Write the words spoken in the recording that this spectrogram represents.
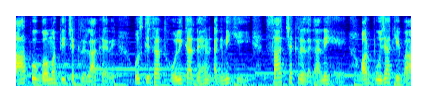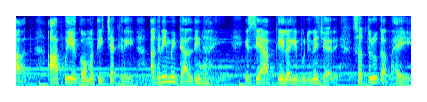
आपको गौमती चक्र लाकर उसके साथ होलिका दहन अग्नि की सात चक्र लगाने हैं और पूजा के बाद आपको ये गौमती चक्र अग्नि में डाल देना है। इससे आपके लगी बुरी नज़र, शत्रु का भय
